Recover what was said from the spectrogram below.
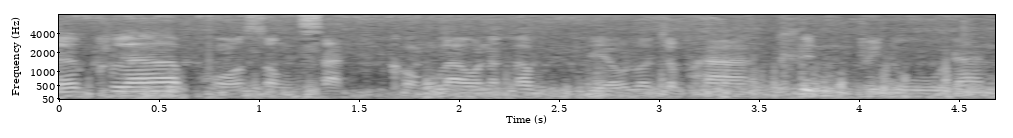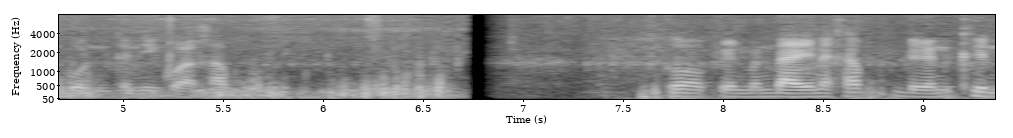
แล้วครับหอส่องสัตว์ของเรานะครับ เดี๋ยวเราจะพาขึ้นไปดูด้านบนกันดีกว่าครับ ก็เป็นบันไดนะครับ เดินขึ้น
